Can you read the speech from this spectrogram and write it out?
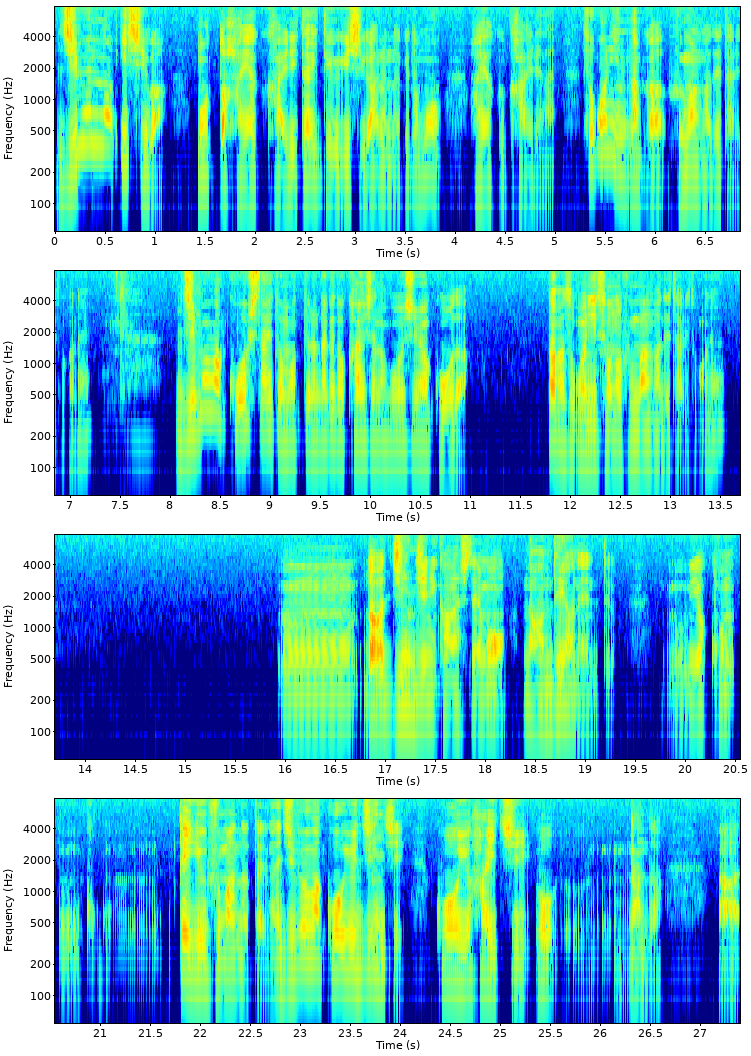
自分の意思はもっと早く帰りたいという意思があるんだけども早く帰れない。そこになんか不満が出たりとかね。自分はこうしたいと思ってるんだけど会社の方針はこうだ。だからそこにその不満が出たりとかね。うーんだから人事に関してもなんでやねんって。いやこのっていう不満だったりね。自分はこういう人事こういう配置をなんだあ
